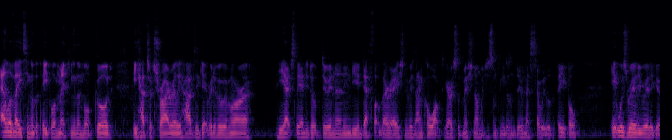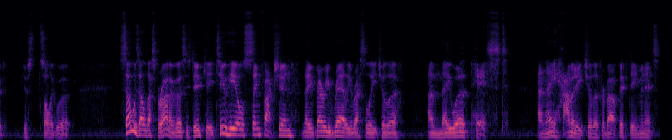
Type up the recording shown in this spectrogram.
elevating other people and making them look good he had to try really hard to get rid of Uemura. He actually ended up doing an Indian deathlock variation of his ankle lock to go a submission on, which is something he doesn't do necessarily with other people. It was really, really good. Just solid work. So was El Desperado versus Douki. Two heels, same faction. They very rarely wrestle each other, and they were pissed. And they hammered each other for about 15 minutes.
